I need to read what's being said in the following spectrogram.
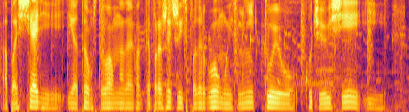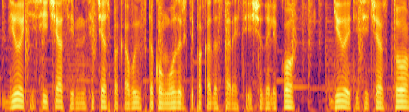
о пощаде и о том, что вам надо как-то прожить жизнь по-другому, изменить ту его кучу вещей и делайте сейчас, именно сейчас, пока вы в таком возрасте, пока до старости еще далеко, делайте сейчас то,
